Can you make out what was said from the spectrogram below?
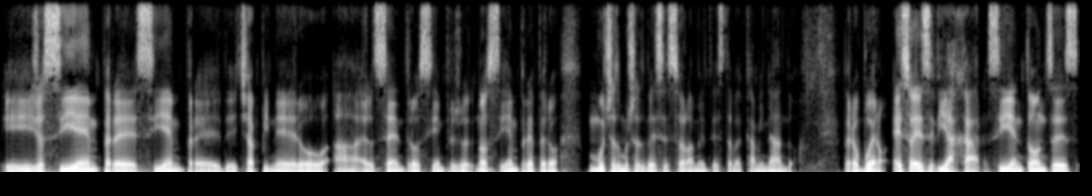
y yo siempre, siempre de Chapinero al centro, siempre, no siempre, pero muchas, muchas veces solamente estaba caminando. Pero bueno, eso es viajar, ¿sí? Entonces,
